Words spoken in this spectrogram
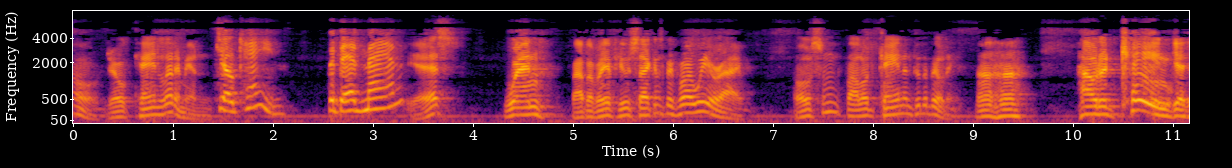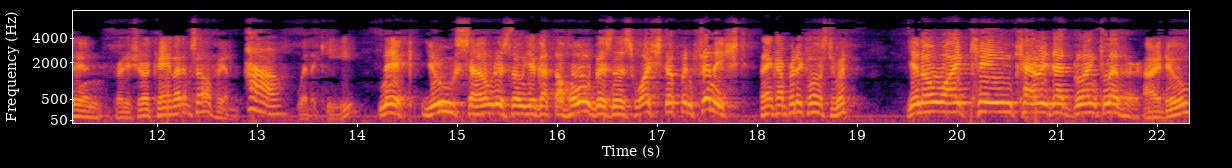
Oh, Joe Kane let him in. Joe Kane. The dead man? Yes, When? probably a few seconds before we arrived. Olson followed Kane into the building. Uh huh. How did Kane get in? Pretty sure Kane let himself in. How? With a key. Nick, you sound as though you got the whole business washed up and finished. Think I'm pretty close to it. You know why Kane carried that blank letter? I do.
